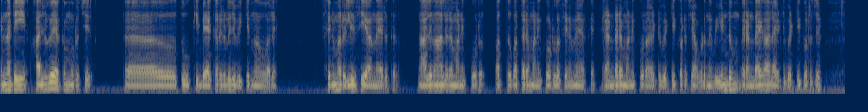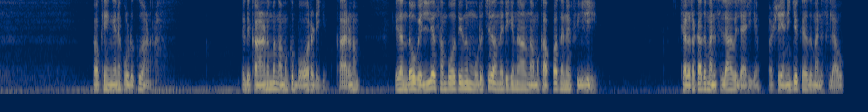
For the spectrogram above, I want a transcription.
എന്നിട്ട് ഈ ഹൽവയൊക്കെ മുറിച്ച് തൂക്കി ബേക്കറികളിൽ വിൽക്കുന്നത് പോലെ സിനിമ റിലീസ് ചെയ്യാൻ നേരത്ത് നാല് നാലര മണിക്കൂർ പത്ത് പത്തര മണിക്കൂറുള്ള സിനിമയൊക്കെ രണ്ടര മണിക്കൂറായിട്ട് വെട്ടിക്കുറച്ച് അവിടുന്ന് വീണ്ടും രണ്ടേകാലായിട്ട് വെട്ടിക്കുറച്ച് ഒക്കെ ഇങ്ങനെ കൊടുക്കുകയാണ്. ഇത് കാണുമ്പോൾ നമുക്ക് ബോറടിക്കും. കാരണം ഇതെന്തോ വലിയ സംഭവത്തിൽ നിന്ന് മുറിച്ച് തന്നിരിക്കുന്നതാണ് നമുക്ക് അപ്പം തന്നെ ഫീൽ ചെയ്യും. ചിലർക്കത് മനസ്സിലാവില്ലായിരിക്കും. പക്ഷേ എനിക്കൊക്കെ അത് മനസ്സിലാവും.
